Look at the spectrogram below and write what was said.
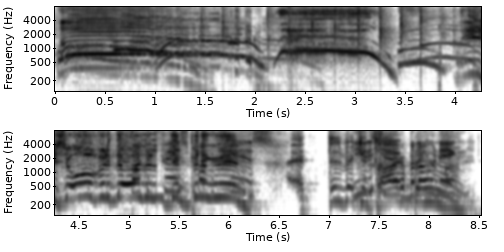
Oh. Het is pinguïn. vis. Het is een beetje Hier een trage beloning.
